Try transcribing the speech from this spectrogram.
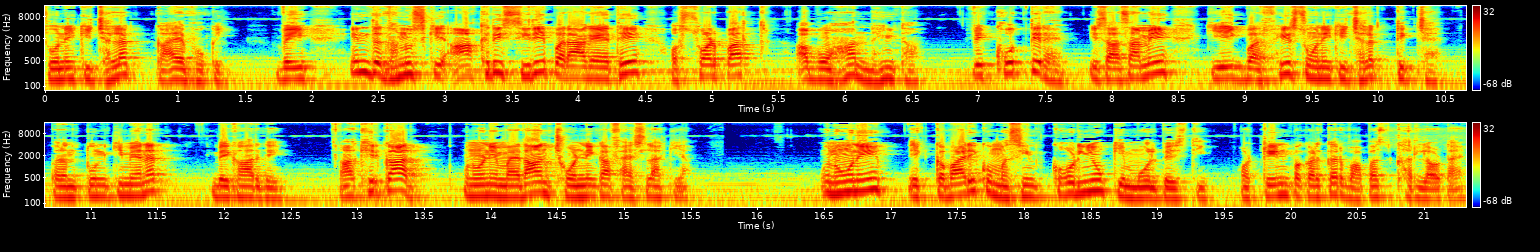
सोने की झलक गायब हो गई। वे इंद्रधनुष के आखिरी सिरे पर आ गए थे और स्वर्ण पात्र अब वहाँ नहीं था। वे खोदते रहे इस आशा में कि एक बार फिर सोने की झलक दिख जाए, परंतु उनकी मेहनत बेकार गई। आखिरकार उन्होंने मैदान छोड़ने का फैसला किया। उन्होंने एक कबाड़ी को मशीन कौड़ियों के मोल बेच दी और ट्रेन पकड़कर वापस घर लौट आए।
